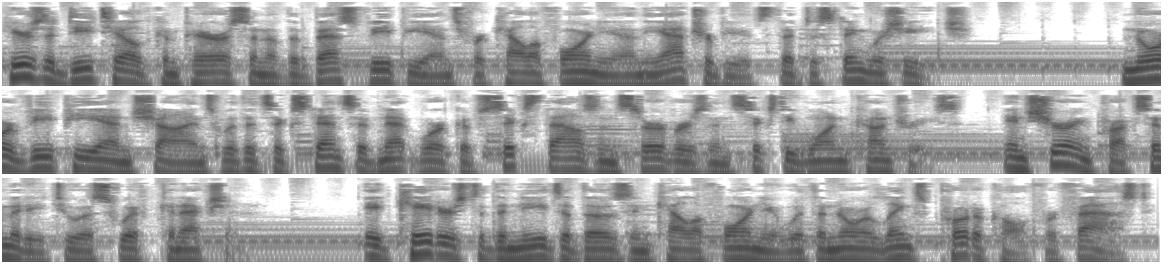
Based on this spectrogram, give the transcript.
here's a detailed comparison of the best VPNs for California and the attributes that distinguish each. NordVPN shines with its extensive network of 6,000 servers in 61 countries, ensuring proximity to a swift connection. It caters to the needs of those in California with the NordLynx protocol for fast,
